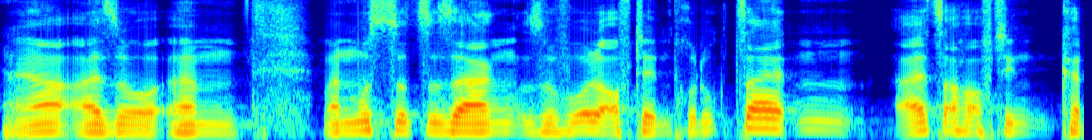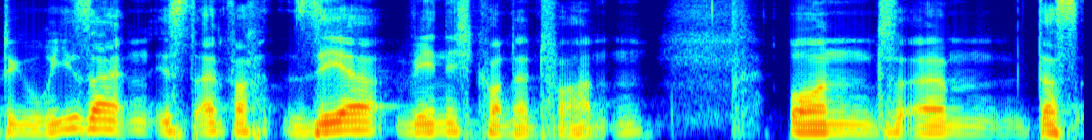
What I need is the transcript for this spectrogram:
Ja, ja also ähm, man muss sozusagen sowohl auf den Produktseiten als auch auf den Kategorieseiten ist einfach sehr wenig Content vorhanden. Und ähm, das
